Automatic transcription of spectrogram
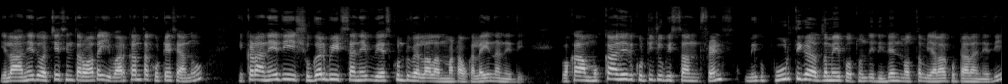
ఇలా అనేది వచ్చేసిన తర్వాత ఈ వర్క్ అంతా కుట్టేశాను. ఇక్కడ అనేది షుగర్ బీట్స్ అనేవి వేసుకుంటూ వెళ్ళాలన్నమాట ఒక లైన్ అనేది. ఒక ముక్క అనేది కుట్టి చూపిస్తాను ఫ్రెండ్స్. మీకు పూర్తిగా అర్థమైపోతుంది డిజైన్ మొత్తం ఎలా కుట్టాలనేది.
